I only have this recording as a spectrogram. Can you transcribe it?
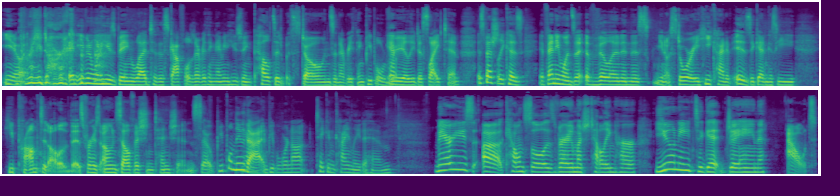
You know, pretty dark. and even when he's being led to the scaffold and everything, I mean, he's being pelted with stones and everything. People Yep. really disliked him, especially because if anyone's a, a villain in this, you know, story, he kind of is again because he he prompted all of this for his own selfish intentions. So people knew Yeah. that, and people were not taken kindly to him. Mary's uh, counsel is very much telling her, you need to get Jane out.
